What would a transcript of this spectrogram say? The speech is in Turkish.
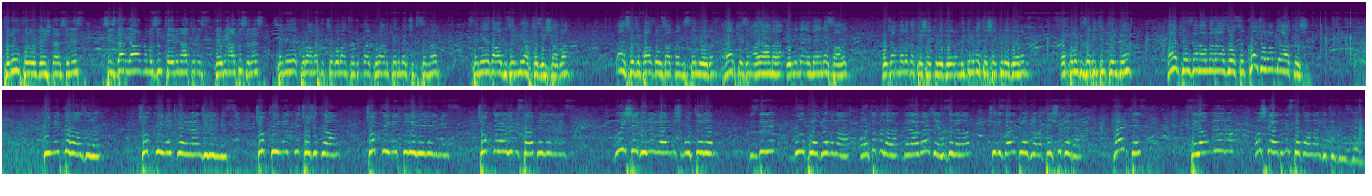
Pırıl pırıl gençlersiniz. Sizler yarınımızın teminatınız, teminatısınız. Seneye Kur'an'a gidecek olan çocuklar Kur'an-ı Kerim'e çıksınlar. Seneye daha güzelini yapacağız inşallah. Ben sözü fazla uzatmak istemiyorum. Herkesin ayağına, eline, emeğine sağlık. Hocamlara da teşekkür ediyorum. Müdürüme teşekkür ediyorum. Okulu bize bitirtirdi. Herkesten Allah razı olsun. Kocaman bir alkış. Kıymetli Hazırun, çok kıymetli öğrencilerimiz, çok kıymetli çocuklar, çok kıymetli velilerimiz, çok değerli misafirlerimiz, bu işe gönül vermiş muhtarım, bizlerin bu programına ortak olarak beraberce hazırlanan şu güzel programa teşrif eden herkes selamlıyorum. Hoş geldiniz, sefalar getirdiniz diyorum.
